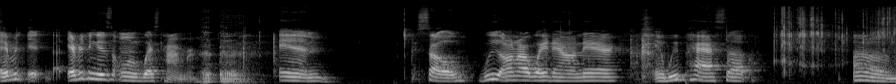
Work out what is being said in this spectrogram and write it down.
every it, everything is on westheimer and so we on our way down there and we pass up um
